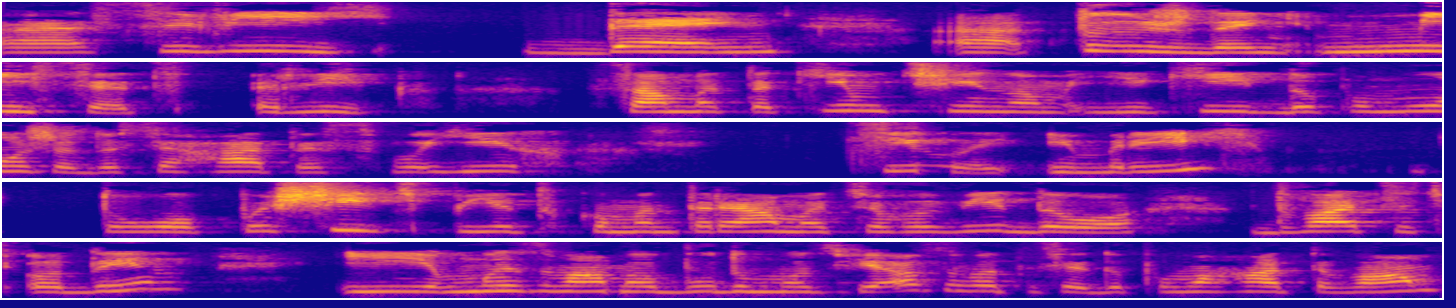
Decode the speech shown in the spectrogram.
е, свій день, е, тиждень, місяць, рік, саме таким чином, який допоможе досягати своїх цілей і мрій, то пишіть під коментарями цього відео 21 і ми з вами будемо зв'язуватися і допомагати вам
